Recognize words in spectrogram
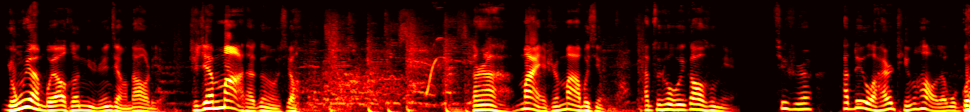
永远不要和女人讲道理，直接骂她更有效。当然，骂也是骂不醒的，她最后会告诉你，其实她对我还是挺好的。我过。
